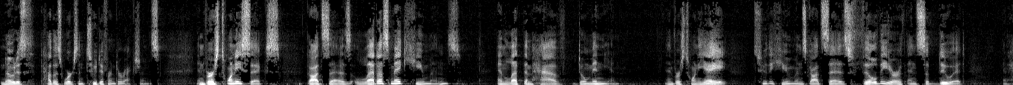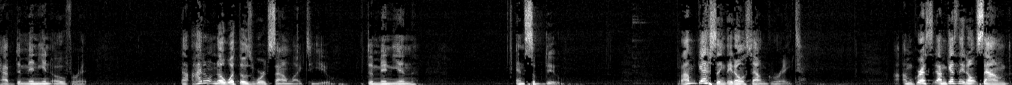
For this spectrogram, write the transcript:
notice how this works in two different directions. In verse 26, God says, Let us make humans and let them have dominion. In verse 28, to the humans, God says, Fill the earth and subdue it and have dominion over it. Now, I don't know what those words sound like to you dominion and subdue. But I'm guessing they don't sound great. I'm, guess, I'm guessing they don't sound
